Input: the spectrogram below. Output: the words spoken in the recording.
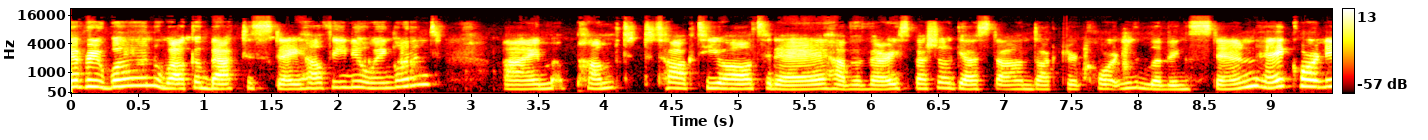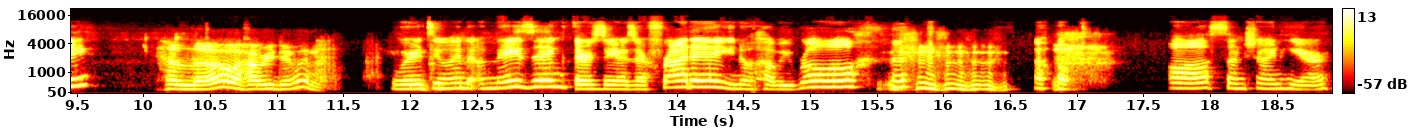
everyone, welcome back to Stay Healthy New England. I'm pumped to talk to you all today. I have a very special guest on, Dr. Courtney Livingston. Hey Courtney. Hello, how are you doing? We're doing amazing. Thursday is our Friday. You know how we roll. Oh, all sunshine here.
